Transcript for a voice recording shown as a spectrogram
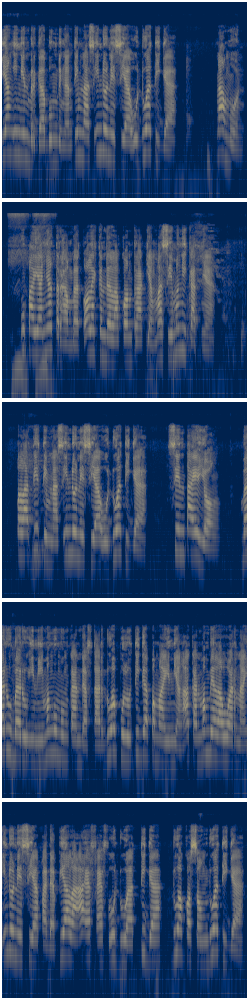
yang ingin bergabung dengan Timnas Indonesia U23. Namun, upayanya terhambat oleh kendala kontrak yang masih mengikatnya. Pelatih Timnas Indonesia U23, Shin Tae-yong, baru-baru ini mengumumkan daftar 23 pemain yang akan membela warna Indonesia pada Piala AFF U23 2023.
